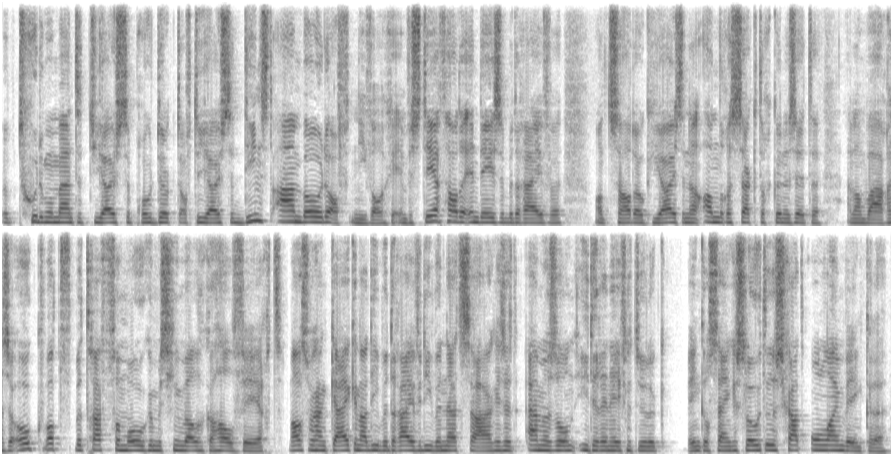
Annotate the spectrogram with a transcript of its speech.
op het goede moment het juiste product of de juiste dienst aanboden. Of in ieder geval geïnvesteerd hadden in deze bedrijven. Want ze hadden ook juist in een andere sector kunnen zitten. En dan waren ze ook wat betreft vermogen misschien wel gehalveerd. Maar als we gaan kijken naar die bedrijven die we net zagen, is het Amazon. Iedereen heeft natuurlijk winkels zijn gesloten, dus gaat online winkelen.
